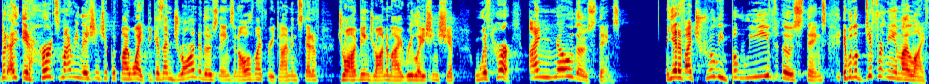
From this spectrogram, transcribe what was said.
but I, it hurts my relationship with my wife because I'm drawn to those things in all of my free time instead of drawn, being drawn to my relationship with her. I know those things. Yet, if I truly believed those things, it would look differently in my life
